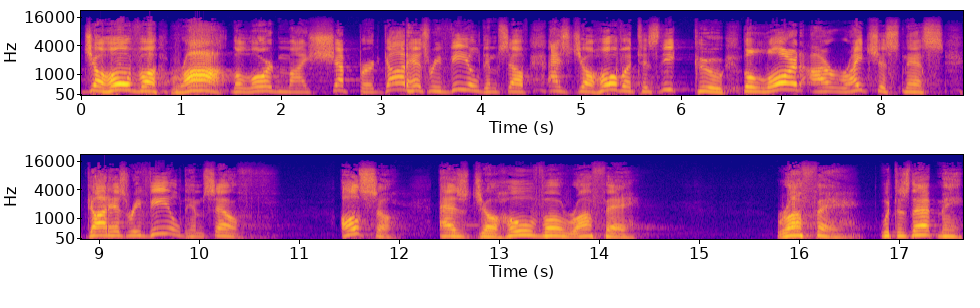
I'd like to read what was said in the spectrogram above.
Jehovah Ra, the Lord my shepherd. God has revealed himself as Jehovah Tzidkenu, the Lord our righteousness. God has revealed himself also as Jehovah Rapha. Rapha, what does that mean?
